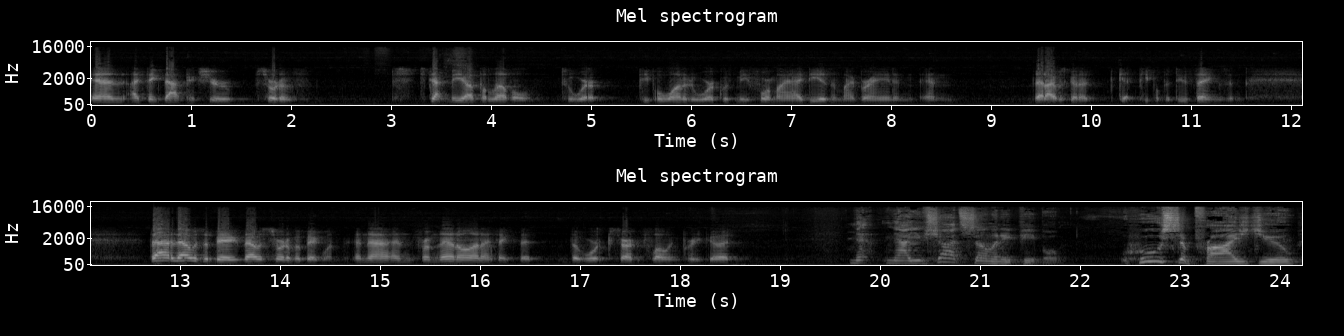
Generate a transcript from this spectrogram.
and I think that picture sort of stepped me up a level to where people wanted to work with me for my ideas in my brain and and that I was going to get people to do things and that that was a big that was sort of a big one and that and from then on I think that the work started flowing pretty good. Now, now you've shot so many people. Who surprised you?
